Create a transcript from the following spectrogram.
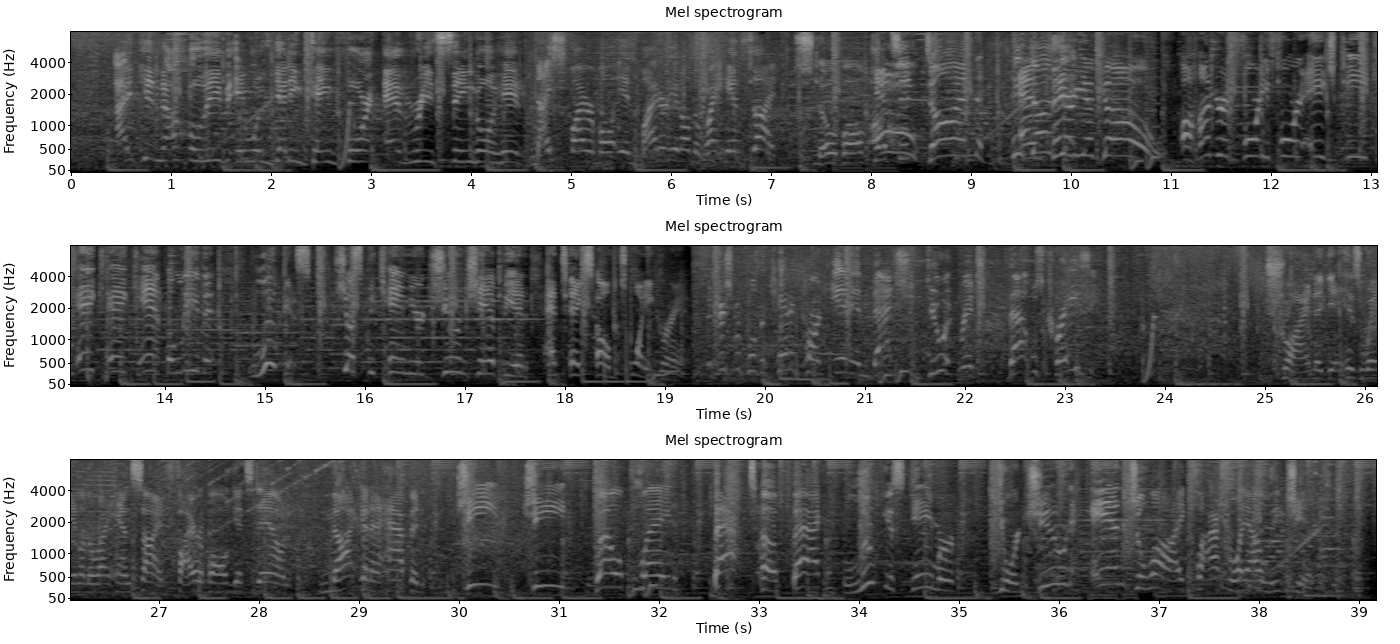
I cannot believe it was getting tanked for every single hit. Nice fireball in, miner in on the right-hand side. Snowball gets oh, it done, and there it. you go. 144 HP, KK can't believe it. Lucas just became your June champion and takes home 20 grand. The Fisherman pulls the cannon cart in, and that should do it, Rich. That was crazy trying to get his way in on the right-hand side. Fireball gets down. Not going to happen. GG, well played. Back-to-back -back Lucas Gamer, your June and July Clash Royale League champion.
